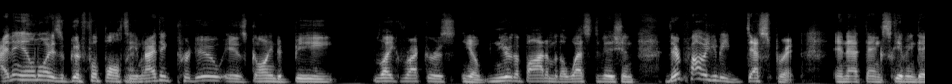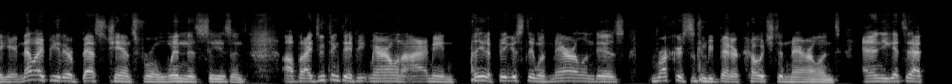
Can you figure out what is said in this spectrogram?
I think Illinois is a good football team, and I think Purdue is going to be like Rutgers, you know, near the bottom of the West Division, they're probably going to be desperate in that Thanksgiving Day game. That might be their best chance for a win this season. Uh, but I do think they beat Maryland. I mean, I think the biggest thing with Maryland is Rutgers is going to be better coached than Maryland. And then you get to that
